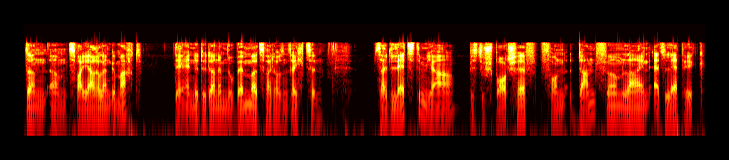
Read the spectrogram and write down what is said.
dann ähm, zwei Jahre lang gemacht. Der endete dann im November 2016. Seit letztem Jahr bist du Sportchef von Dunfermline Athletic.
